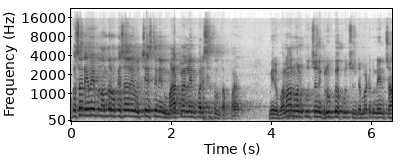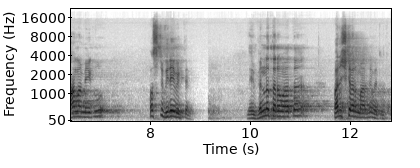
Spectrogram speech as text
ఒకసారి ఏమైపోతుంది అందరూ ఒకసారి వచ్చేస్తే నేను మాట్లాడలేని పరిస్థితులు తప్ప మీరు వన్ ఆన్ వన్ కూర్చొని గ్రూప్గా కూర్చుంటే మటుకు నేను చాలా మీకు ఫస్ట్ వినే వ్యక్తిని. నేను విన్న తర్వాత పరిష్కార మార్గం వెతుకుతాను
